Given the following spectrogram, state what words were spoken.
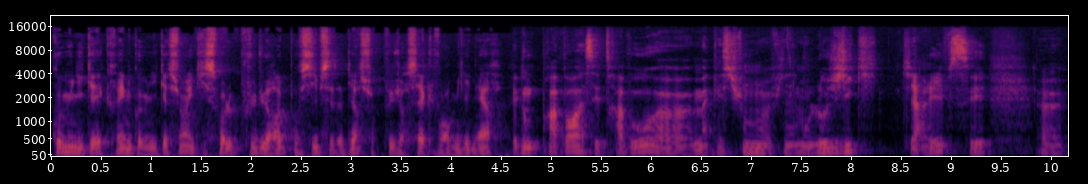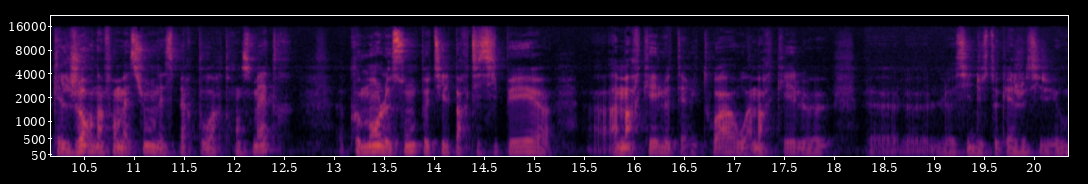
communiquer, créer une communication et qui soit le plus durable possible, c'est-à-dire sur plusieurs siècles, voire millénaires. Et donc par rapport à ces travaux, euh, ma question euh, finalement logique qui arrive, c'est euh, quel genre d'informations on espère pouvoir transmettre? Comment le son peut-il participer à marquer le territoire ou à marquer le, le, site du stockage de CIGEO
